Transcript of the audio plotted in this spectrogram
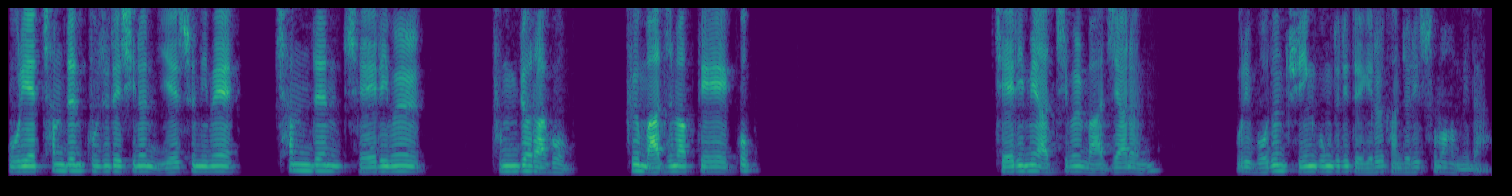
우리의 참된 구주 되시는 예수님의 참된 재림을 분별하고 그 마지막 때에 꼭 재림의 아침을 맞이하는 우리 모든 주인공들이 되기를 간절히 소망합니다.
